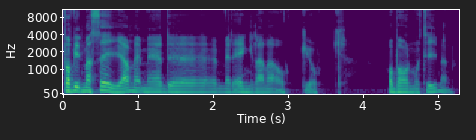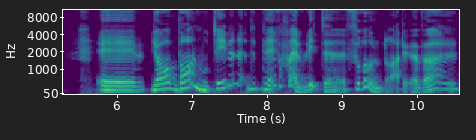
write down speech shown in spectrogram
Vad vill man säga med, med, eh, med änglarna och, och, och barnmotiven? Eh, ja, barnmotiven, det är jag själv lite förundrad över.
